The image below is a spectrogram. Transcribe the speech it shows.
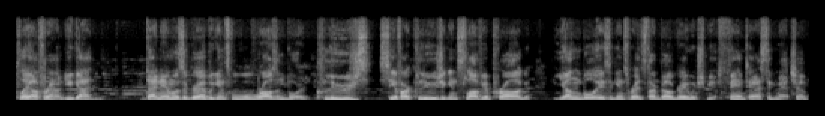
playoff round, you got Dynamo Zagreb against Rosenborg, Cluj, CFR Cluj against Slavia Prague, Young Boys against Red Star Belgrade, which should be a fantastic matchup.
